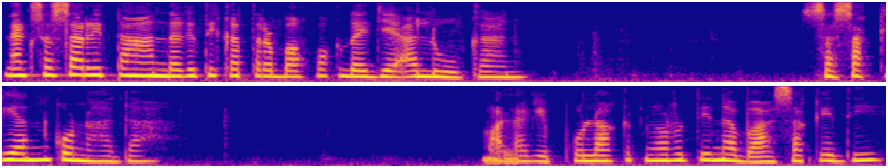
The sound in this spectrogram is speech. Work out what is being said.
nagsasaritaan dagiti katrabawak da di alugan. Sasakyan ko nada. Malagip ko lakit nga rin tinabasa kidi.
